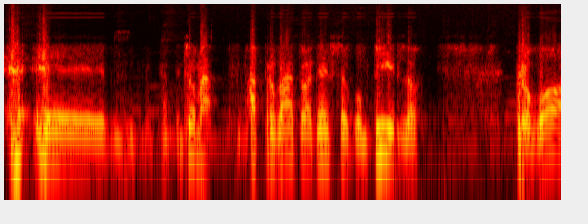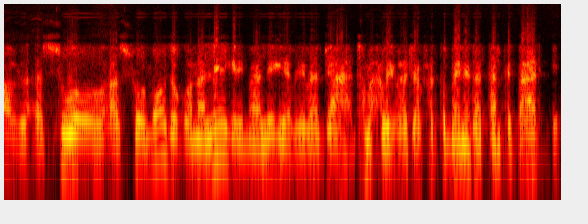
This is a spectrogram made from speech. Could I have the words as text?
Eh, eh, insomma, ha provato adesso con Pirlo provò a, a, suo, a, suo, modo con Allegri, ma Allegri aveva già, insomma, aveva già, fatto bene da tante parti,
